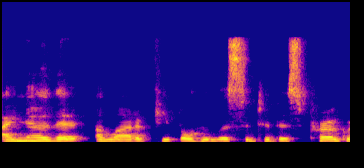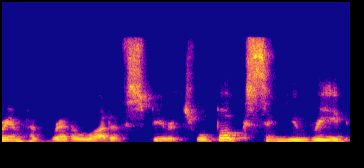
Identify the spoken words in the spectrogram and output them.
I know that a lot of people who listen to this program have read a lot of spiritual books, and you read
